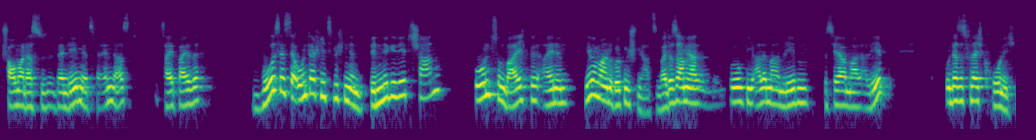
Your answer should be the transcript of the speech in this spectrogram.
schau mal, dass du dein Leben jetzt veränderst, zeitweise. Wo ist jetzt der Unterschied zwischen einem Bindegewebsschaden und zum Beispiel einem, nehmen wir mal einen Rückenschmerzen, weil das haben ja irgendwie alle mal im Leben bisher mal erlebt und das ist vielleicht chronisch.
